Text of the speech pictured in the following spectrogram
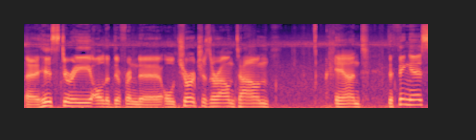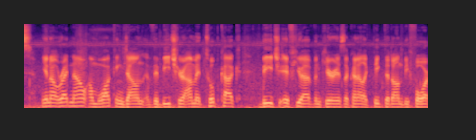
uh, history, all the different uh, old churches around town, and the thing is, you know, right now I'm walking down the beach here. I'm at Tup Kak beach. If you have been curious, I've kind of like peeked it on before.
